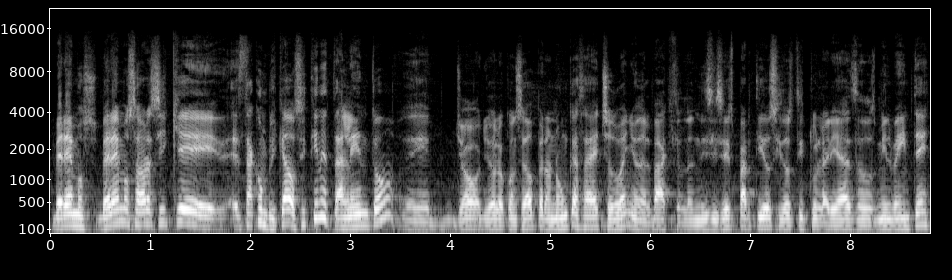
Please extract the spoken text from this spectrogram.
Veremos, veremos. Ahora sí que está complicado. Sí tiene talento, eh, yo, yo lo concedo, pero nunca se ha hecho dueño del backfield. En 16 partidos y dos titularidades de 2020,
